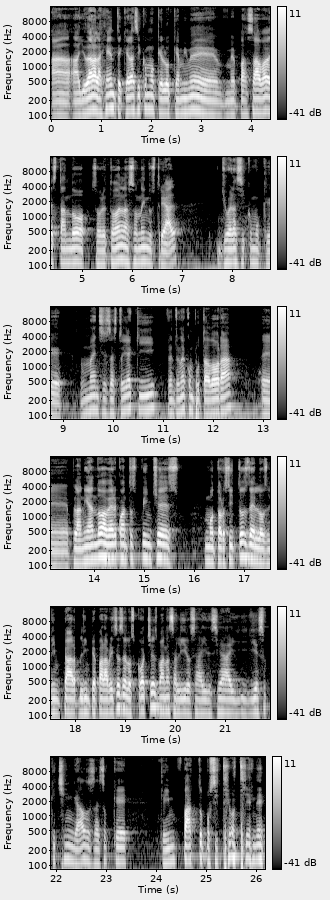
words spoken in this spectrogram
ayudar a la gente, que era así como que lo que a mí me, me pasaba estando sobre todo en la zona industrial, yo era así como que, no manches, o sea, estoy aquí frente a una computadora eh, planeando a ver cuántos pinches motorcitos de los limpiar, limpia parabrisas de los coches van a salir, o sea, y decía, ¿y, eso qué chingados? O sea, eso qué, qué impacto positivo tiene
